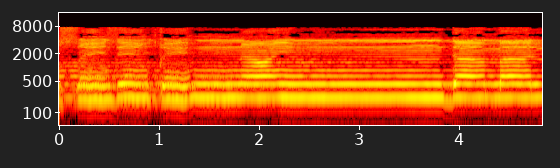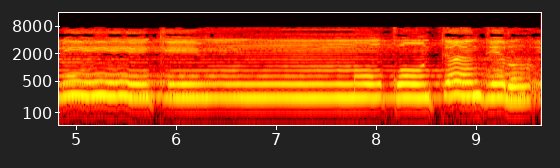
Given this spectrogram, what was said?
صدق عند مليك مقتدر.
